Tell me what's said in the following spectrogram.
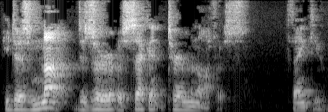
He does not deserve a second term in office. Thank you.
